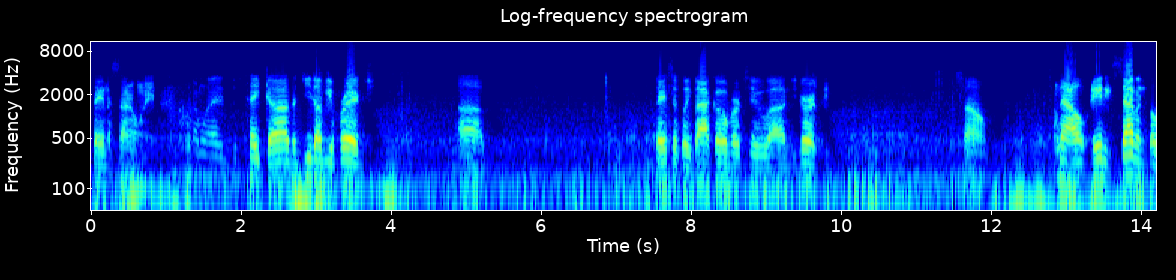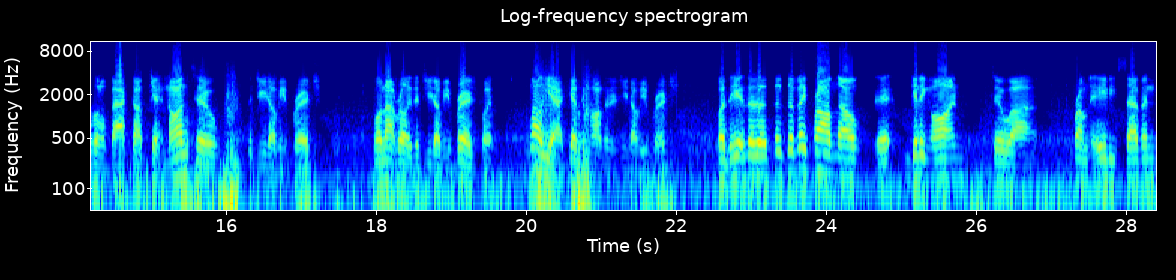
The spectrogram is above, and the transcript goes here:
stay in the center lane. I'm to just take uh, the GW Bridge, uh, basically back over to uh, New Jersey. So now 87's a little backed up getting onto the GW Bridge. Well, not really the GW Bridge, but well, yeah, getting onto the GW Bridge. But the the the, the big problem though, it, getting on to uh, from 87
